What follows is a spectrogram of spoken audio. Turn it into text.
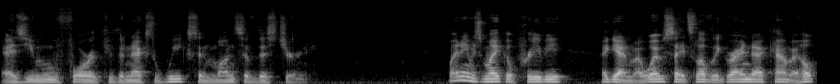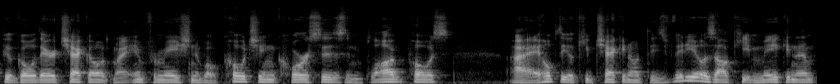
as you move forward through the next weeks and months of this journey. My name is Michael Priebe. Again, my website's lovelygrind.com. I hope you'll go there, check out my information about coaching, courses, and blog posts. I hope that you'll keep checking out these videos. I'll keep making them.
